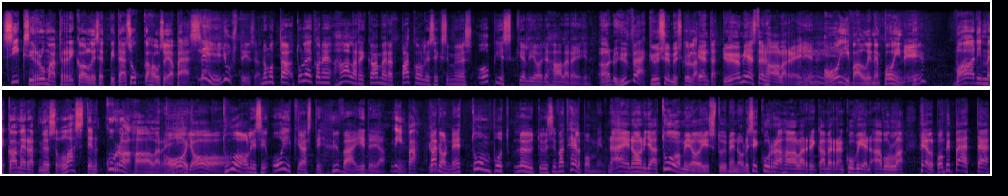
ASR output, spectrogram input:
siksi rumat rikolliset pitää sukkahousuja päässä. Niin, justiinsa. No mutta tuleeko ne haalarikamerat pakollisiksi myös opiskelijoiden haalareihin? On hyvä kysymys. Kyllä. Entä työmiesten haalareihin? Niin. Oivallinen pointti. Niin. Vaadimme kamerat myös lasten kurahaalareihin. Oo joo. Tuo olisi oikeasti hyvä idea. Niinpä. Kadonneet tumput löytyisivät helpommin. Näin on, ja tuomioistuimen olisi kurahaalarikameran kuvien avulla helpompi päättää,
